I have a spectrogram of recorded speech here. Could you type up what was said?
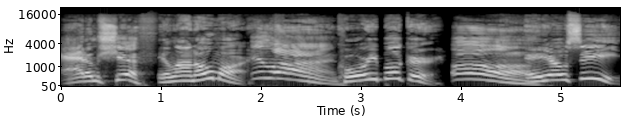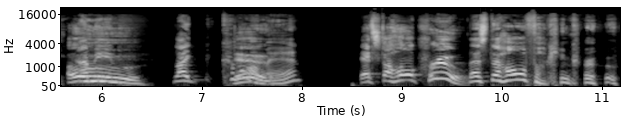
Adam Schiff, Ilhan Omar, Elon. Cory Booker, Oh, AOC. Oh. I mean, like, come on, Dude. man. that's the whole crew. That's the whole fucking crew.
